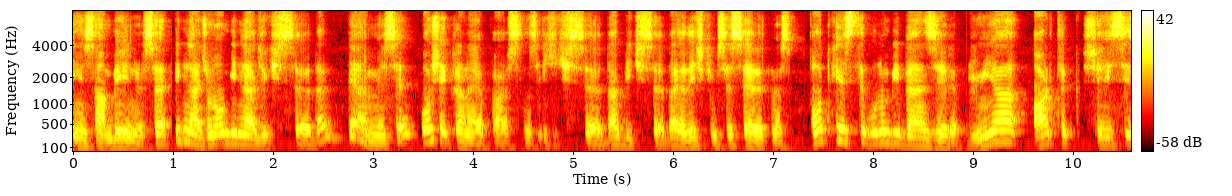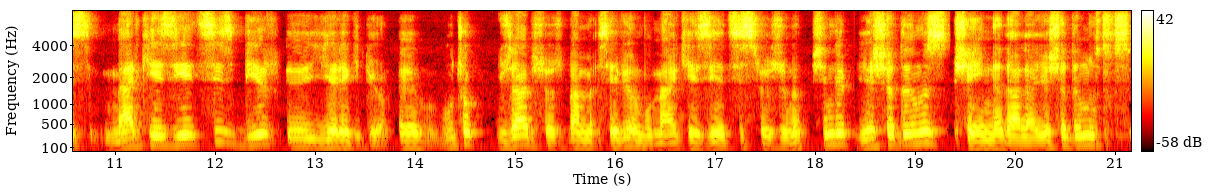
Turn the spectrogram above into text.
insan beğenirse binlerce on binlerce kişi seyreder. Beğenmese boş ekrana yaparsınız. İki kişi seyreder, bir kişi seyreder ya da hiç kimse seyretmez. Podcast'te bunun bir benzeri. Dünya artık şeysiz, merkeziyetsiz bir e, yere gidiyor. E, bu çok güzel bir söz. Ben seviyorum bu merkeziyetsiz sözünü. Şimdi yaşadığımız şeyin ne derler? Yaşadığımız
